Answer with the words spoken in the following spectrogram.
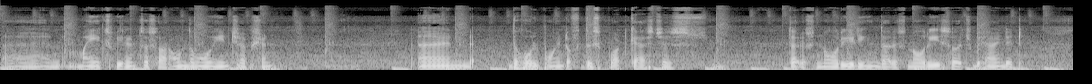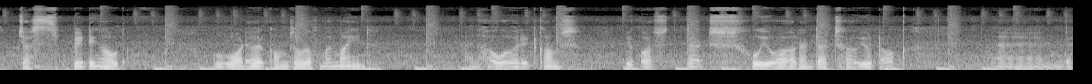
and my experiences around the movie Inception. And the whole point of this podcast is there is no reading, there is no research behind it, just spitting out whatever comes out of my mind and however it comes because that's who you are and that's how you talk. And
